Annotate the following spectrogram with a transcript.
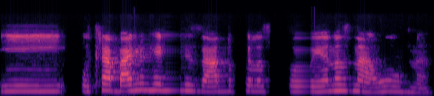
e o trabalho realizado pelas Goianas na Urna,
